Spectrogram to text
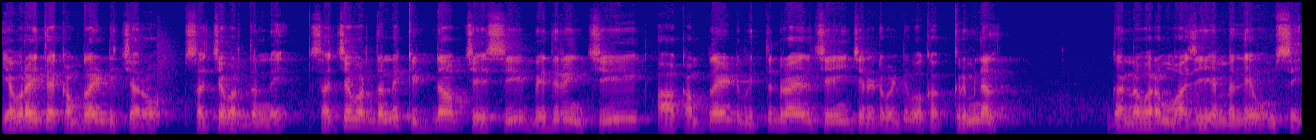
ఎవరైతే కంప్లైంట్ ఇచ్చారో సత్యవర్ధన్ని సత్యవర్ధన్ని కిడ్నాప్ చేసి బెదిరించి ఆ కంప్లైంట్ విత్డ్రాయల్ చేయించినటువంటి ఒక క్రిమినల్ గన్నవరం మాజీ ఎమ్మెల్యే వంశీ.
